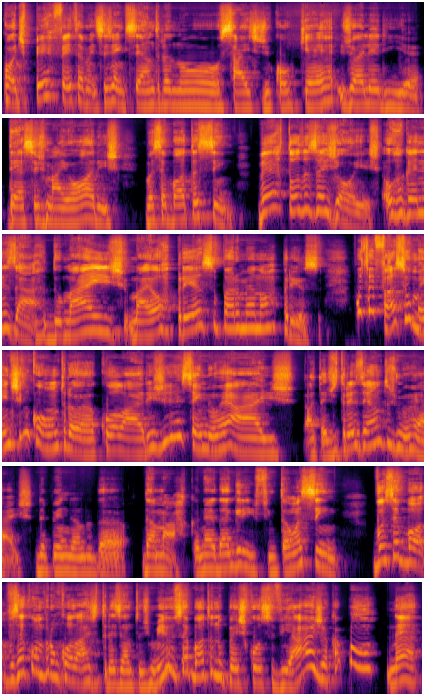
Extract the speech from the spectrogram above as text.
pode perfeitamente. Gente, você entra no site de qualquer joalheria dessas maiores, você bota assim: ver todas as joias, organizar do mais maior preço para o menor preço. Você facilmente encontra colares de 100 mil reais, até de 300 mil reais, dependendo da, da marca, né, da grife. Então, assim, você, bota, você compra um colar de 300 mil, você bota no pescoço, viaja, acabou, né?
